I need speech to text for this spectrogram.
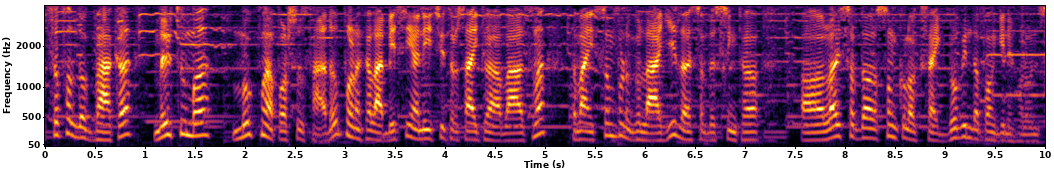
सफल लोक भाका मृत्युमा मुखमा पर्छु साँडो पूर्णकला बेसी अनि चित्र साईको आवाजमा तपाईँ सम्पूर्णको लागि लय शब्द सिंह लय शब्द सङ्कलक साई गोविन्द पङ्गिनी हुनुहुन्छ।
